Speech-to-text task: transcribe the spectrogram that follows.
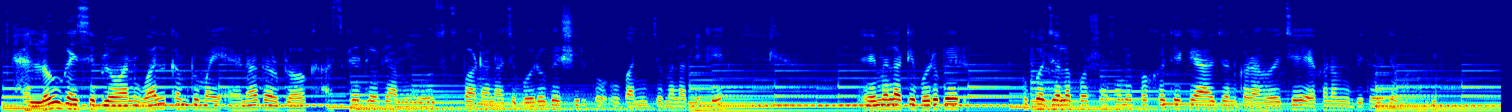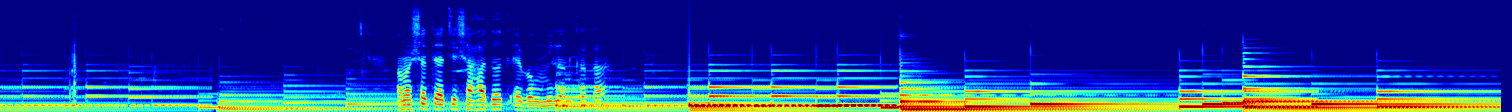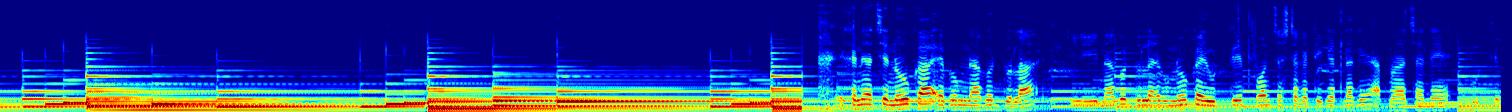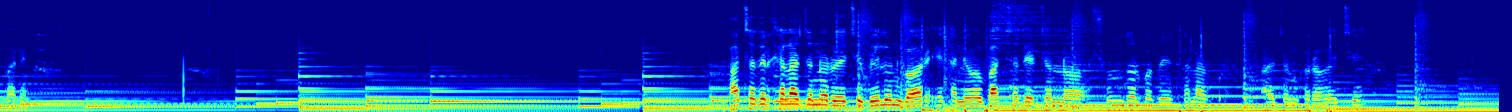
Hello guys everyone welcome to my another blog আজকের ব্লগে আমি পাঠান আছে ভৈরবের শিল্প ও বাণিজ্য মেলা থেকে। এই মেলাটি ভৈরবের উপজেলা প্রশাসনের পক্ষ থেকে আয়োজন করা হয়েছে। এখন আমি ভিতরে যাব। আমার সাথে আছে শাহাদত এবং মিলন কাকা। এখানে আছে নৌকা এবং নাগরদোলা। এই নাগরদোলা এবং নৌকায় উঠতে পঞ্চাশ টাকা টিকিট লাগে, আপনারা চাইলে উঠতে পারেন। বাচ্চাদের খেলার জন্য রয়েছে বেলুন ঘর, এখানেও বাচ্চাদের জন্য সুন্দরভাবে খেলার আয়োজন করা হয়েছে।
